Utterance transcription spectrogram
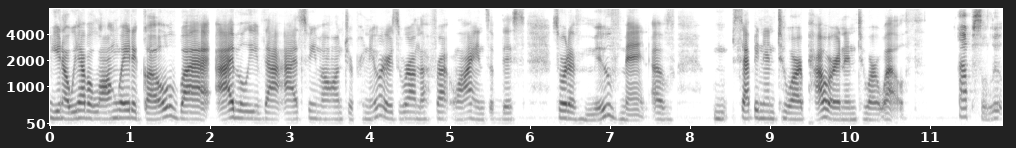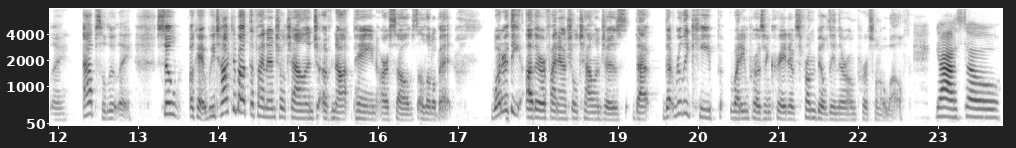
you know, we have a long way to go, but I believe that as female entrepreneurs, we're on the front lines of this sort of movement of stepping into our power and into our wealth. Absolutely, absolutely. So, okay, we talked about the financial challenge of not paying ourselves a little bit. What are the other financial challenges that that really keep wedding pros and creatives from building their own personal wealth? Yeah, so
